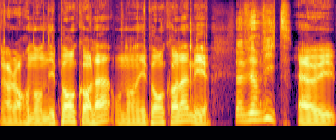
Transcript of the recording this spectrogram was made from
Alors, on n'en est pas encore là, on n'en est pas encore là, mais... Ça vient vite. Ah oui,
